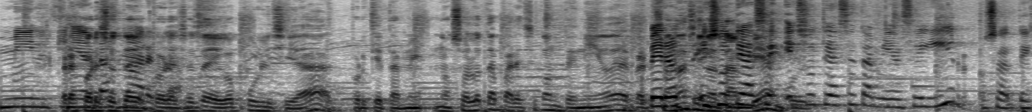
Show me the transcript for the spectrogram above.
Sí. 1500 Pero por eso, te, marcas. por eso te digo publicidad. Porque también no solo te aparece contenido de personas, Pero sino eso te, también. hace, pues, eso te hace también seguir, o sea, te,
